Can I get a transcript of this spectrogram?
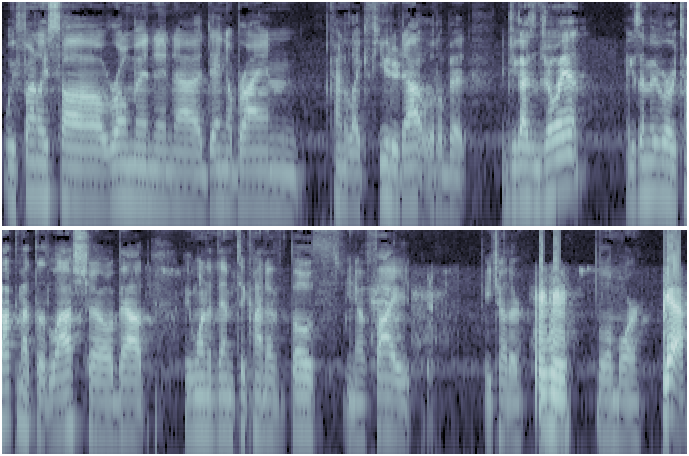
we finally saw Roman and uh, Daniel Bryan kind of like feuded out a little bit. Did you guys enjoy it? Because I remember we were talking about the last show about we wanted them to kind of both, you know, fight each other hmm a little more. Yeah,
